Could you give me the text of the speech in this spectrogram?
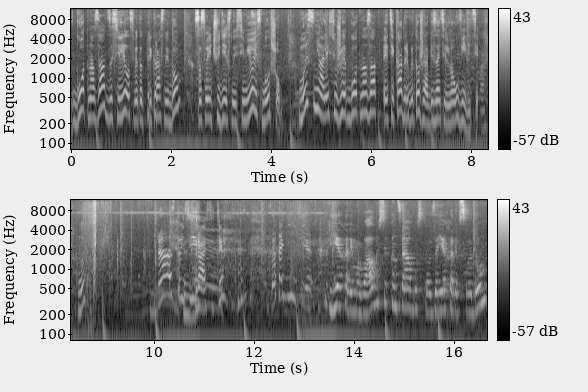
год назад заселилась в этот прекрасный дом со своей чудесной семьей и с малышом. Мы сняли сюжет год назад. Эти кадры вы тоже обязательно увидите. Ну, Здравствуйте! здравствуйте! Заходите! Приехали мы в августе, в конце августа, заехали в свой дом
